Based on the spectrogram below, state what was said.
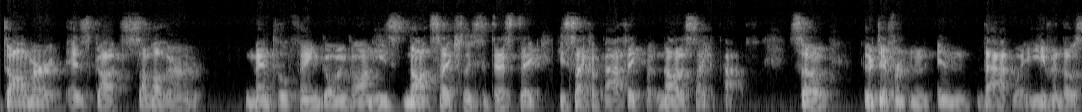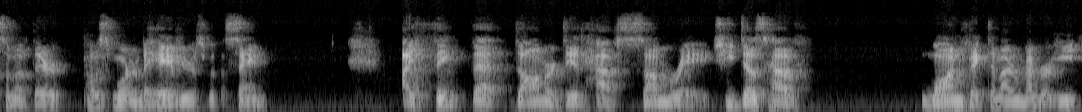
Dahmer has got some other mental thing going on. He's not sexually sadistic. He's psychopathic, but not a psychopath. So they're different in, in that way, even though some of their postmortem behaviors were the same. I think that Dahmer did have some rage. He does have one victim. I remember he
